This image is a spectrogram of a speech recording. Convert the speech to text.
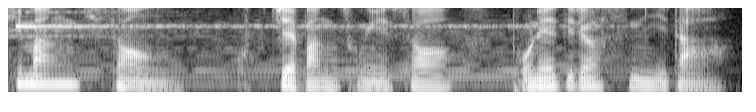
희망지성 국제방송에서 보내드렸습니다.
